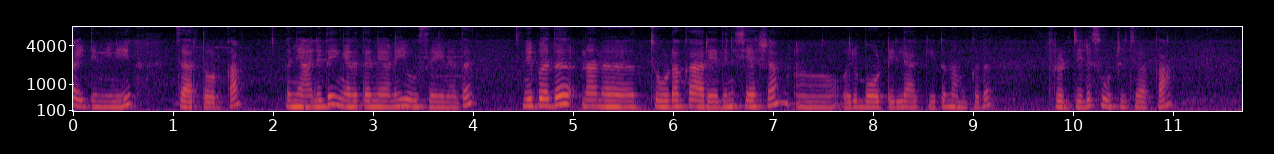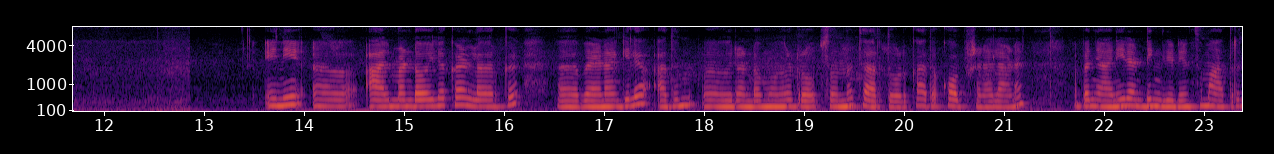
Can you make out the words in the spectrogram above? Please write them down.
വൈറ്റമിൻ ഇ ചേർത്ത് കൊടുക്കാം. അപ്പം ഞാനിത് ഇങ്ങനെ തന്നെയാണ് യൂസ് ചെയ്യുന്നത്. ഇനിയിപ്പോൾ ഇത് ചൂടൊക്കെ ആറിയതിന് ശേഷം ഒരു ബോട്ടിലാക്കിയിട്ട് നമുക്കിത് ഫ്രിഡ്ജിൽ സൂക്ഷിച്ച് വെക്കാം. ഇനി ആൽമണ്ട് ഓയിലൊക്കെ ഉള്ളവർക്ക് വേണമെങ്കിൽ അതും രണ്ടോ മൂന്നോ ഡ്രോപ്സ് ഒന്ന് ചേർത്ത് കൊടുക്കുക. അതൊക്കെ ഓപ്ഷണലാണ്. അപ്പം ഞാൻ ഈ രണ്ട് ഇൻഗ്രീഡിയൻസ് മാത്രം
